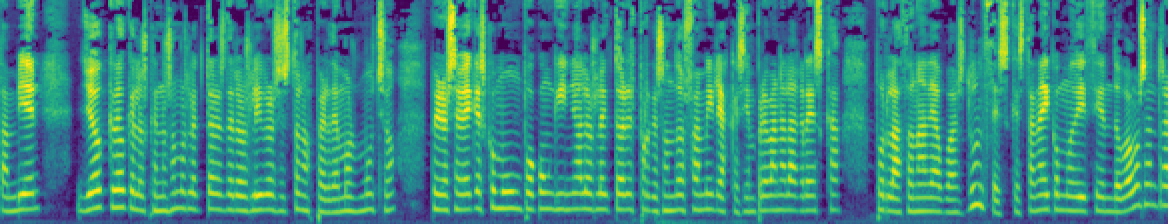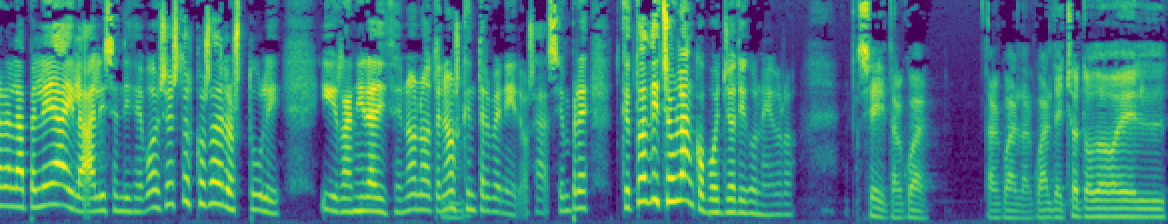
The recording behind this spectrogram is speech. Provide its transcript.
también. Yo creo que los que no somos lectores de los libros esto nos perdemos mucho, pero se ve que es como un poco un guiño a los lectores porque son dos familias que siempre van a la gresca por la zona de aguas dulces, que están ahí como diciendo, vamos a entrar en la pelea y la Alicent dice, pues esto es cosa de los Tully. Y Ranira dice, no, no, tenemos que intervenir. O sea, siempre que tú has dicho blanco, pues yo digo negro. Sí, tal cual. Tal cual, tal cual. De hecho, todo el,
